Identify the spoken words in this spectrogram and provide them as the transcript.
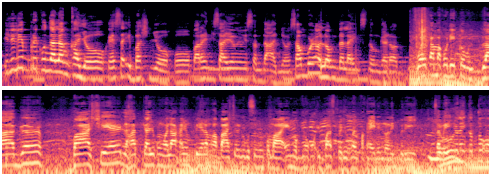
ililibre ko na lang kayo kaysa i-bash nyo ko para hindi sayang yung isang daan nyo. Somewhere along the lines nung ganon. Welcome ako dito, vlogger, basher, lahat kayo kung wala kayong pera, mga basher kung gusto nyo kumain, huwag nyo akong i-bash, pwede ko kayong pakainin ng libre. Sabihin nyo lang yung totoo,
